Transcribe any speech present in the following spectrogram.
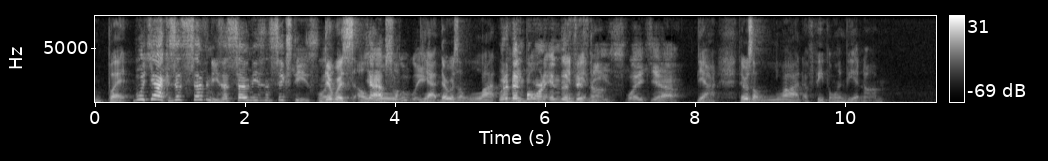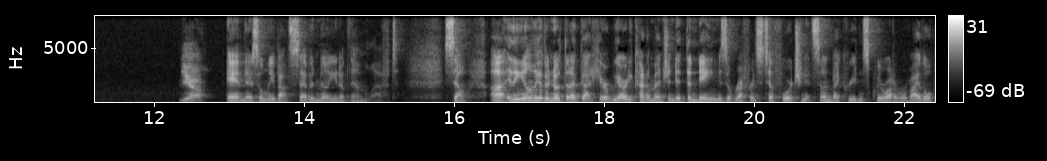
but Well, yeah, because that's 70s. That's 70s and 60s. Like, there was a Yeah, lo- absolutely. yeah there was a lot Would have been born in the 50s. Vietnam. Like, yeah. Yeah, there was a lot of people in Vietnam, Yeah. and there's only about 7 million of them left. So, uh, and the only other note that I've got here, we already kind of mentioned it. The name is a reference to Fortunate Son by Creedence Clearwater Revival.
